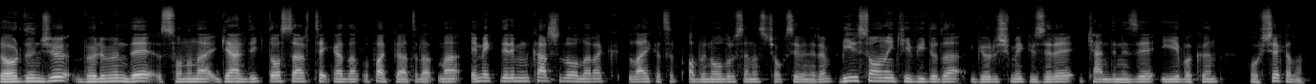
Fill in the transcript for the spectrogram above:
Dördüncü bölümün de sonuna geldik. Dostlar tekrardan ufak bir hatırlatma. Emeklerimin karşılığı olarak like atıp abone olursanız çok sevinirim. Bir sonraki videoda görüşmek üzere. Kendinize iyi bakın. Hoşçakalın.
